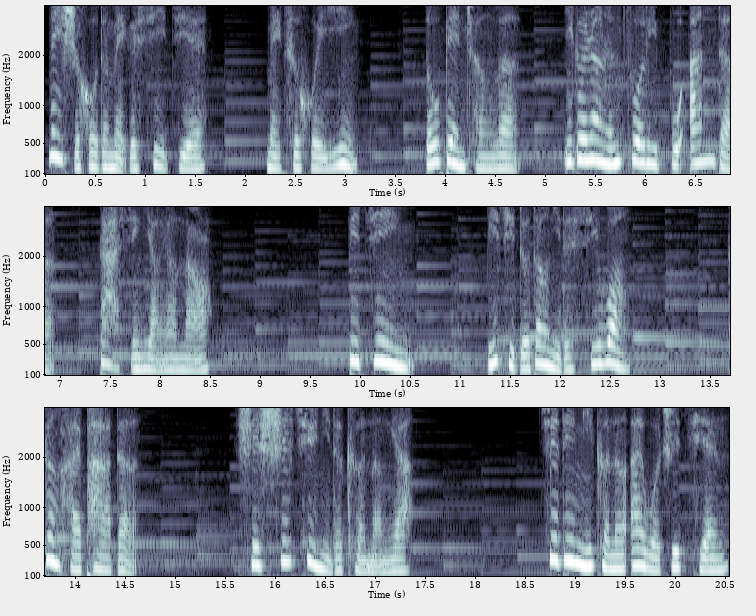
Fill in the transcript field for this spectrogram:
那时候的每个细节，每次回应，都变成了一个让人坐立不安的大型痒痒挠。毕竟，比起得到你的希望。更害怕的，是失去你的可能呀。确定你可能爱我之前，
